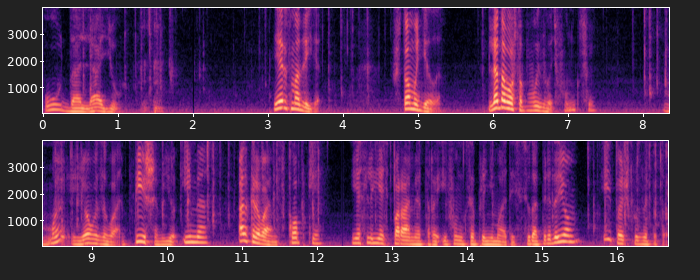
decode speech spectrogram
удаляю. Теперь смотрите, что мы делаем. Для того, чтобы вызвать функцию, мы ее вызываем. Пишем ее имя, открываем скобки. Если есть параметры и функция принимает их, сюда передаем и точку с запятой.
